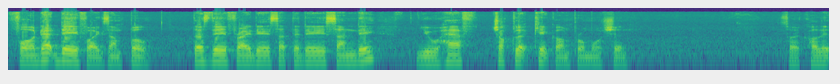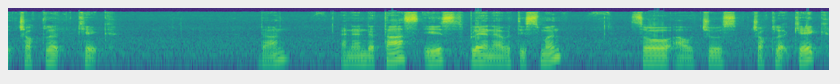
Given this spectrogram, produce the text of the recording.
for that day, for example, Thursday, Friday, Saturday, Sunday, you have chocolate cake on promotion. So I call it chocolate cake. Done. And then the task is play an advertisement. So I'll choose chocolate cake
